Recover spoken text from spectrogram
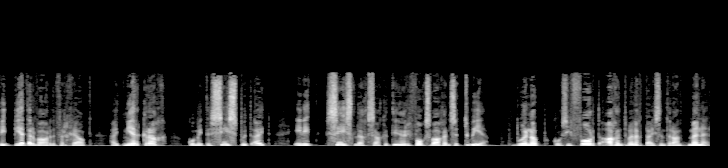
bied beter waarde vir geld. Hy het meer krag, kom met 'n 6-spoed uit en het 6 ligsakke teenoor die Volkswagen se 2. Boonop kos die Ford R28000 minder.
